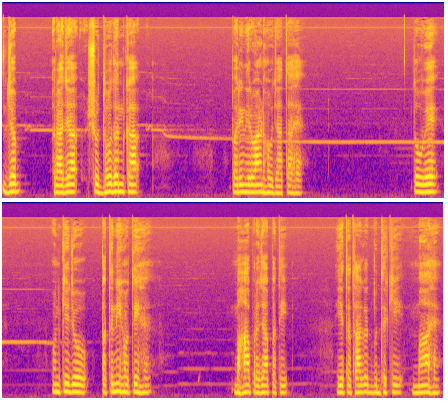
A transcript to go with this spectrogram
जब राजा शुद्धोधन का परिनिर्वाण हो जाता है तो वे उनकी जो पत्नी होती हैं महाप्रजापति, ये तथागत बुद्ध की माँ है।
